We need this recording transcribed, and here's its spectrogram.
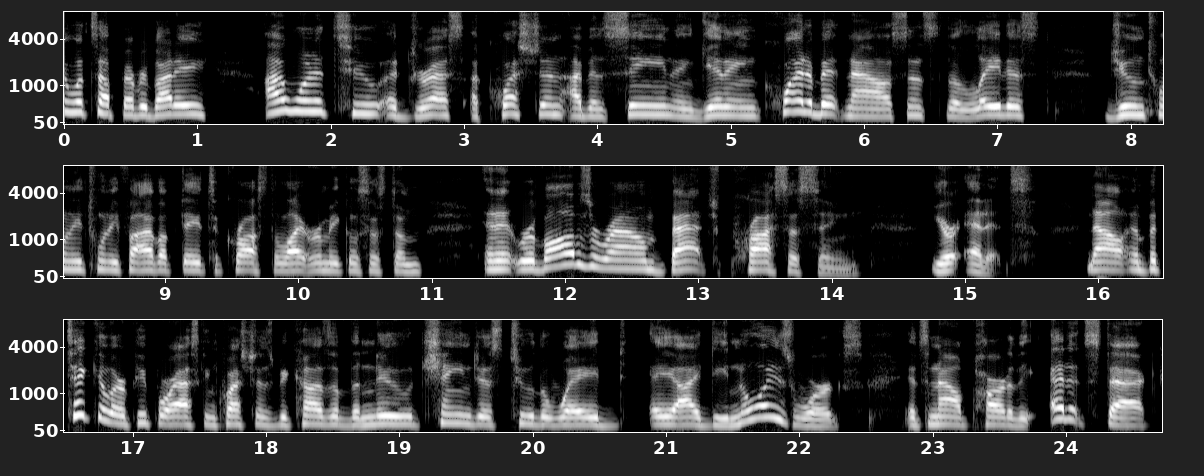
what's up, everybody? I wanted to address a question I've been seeing and getting quite a bit now since the latest June 2025 updates across the Lightroom ecosystem, and it revolves around batch processing your edits. Now, in particular, people are asking questions because of the new changes to the way AI denoise works. It's now part of the edit stack,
